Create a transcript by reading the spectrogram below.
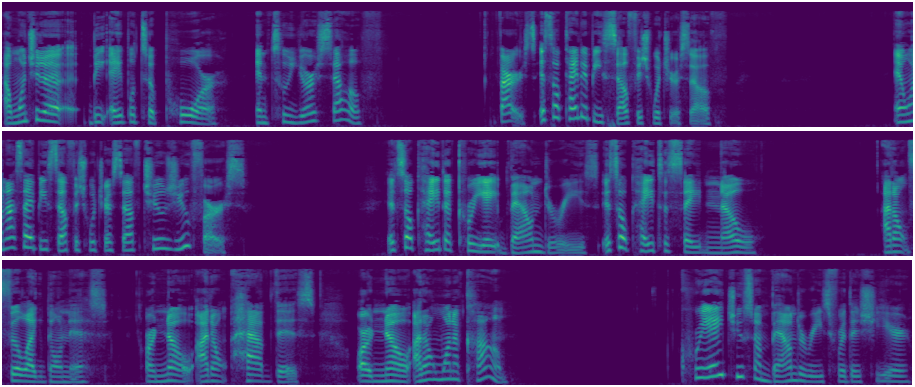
I want you to be able to pour into yourself first. It's okay to be selfish with yourself. And when I say be selfish with yourself, choose you first. It's okay to create boundaries. It's okay to say no. I don't feel like doing this. Or no, I don't have this. Or no, I don't want to come. Create you some boundaries for this year.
